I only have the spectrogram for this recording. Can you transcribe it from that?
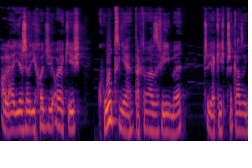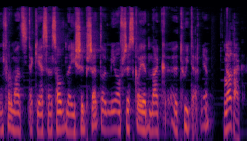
ale jeżeli chodzi o jakieś kłótnie, tak to nazwijmy, czy jakieś przekazy informacji takie sensowne i szybsze, to mimo wszystko jednak e, Twitter, nie? No tak.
